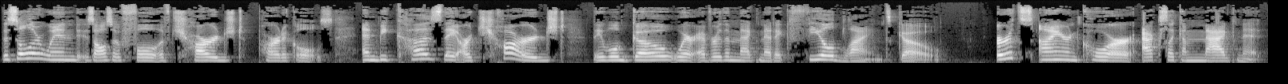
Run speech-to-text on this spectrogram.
The solar wind is also full of charged particles, and because they are charged, they will go wherever the magnetic field lines go. Earth's iron core acts like a magnet,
